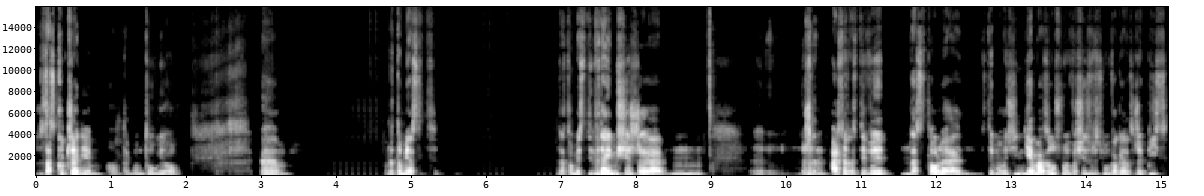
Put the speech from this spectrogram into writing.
zaskoczeniem, o, tak bym to ujął. Natomiast natomiast wydaje mi się, że mm, że alternatywy na stole w tym momencie nie ma. Załóżmy, właśnie zwróćmy uwagę na to, że PiS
